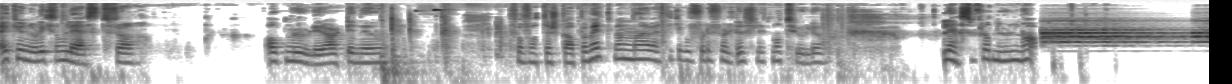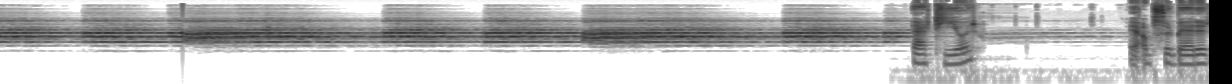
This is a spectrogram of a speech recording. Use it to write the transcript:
Jeg kunne jo liksom lest fra alt mulig rart inni forfatterskapet mitt, men jeg vet ikke hvorfor det føltes litt naturlig å lese fra null nå. Jeg er ti år. Jeg absorberer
